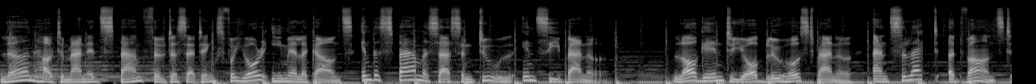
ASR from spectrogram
learn how to manage spam filter settings for your email accounts in the Spam Assassin tool in cPanel. Log in to your Bluehost panel and select Advanced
